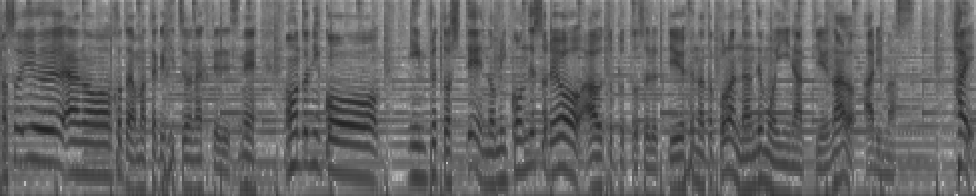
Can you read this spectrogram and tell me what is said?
まあ、そういう、あのー、ことは全く必要なくてですね、本当にこうインプットして飲み込んでそれをアウトプットするっていう風なところは何でもいいなっていうのはあります。はい。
